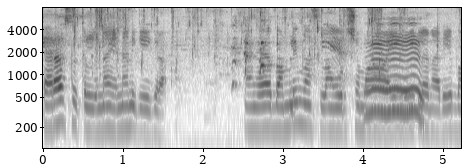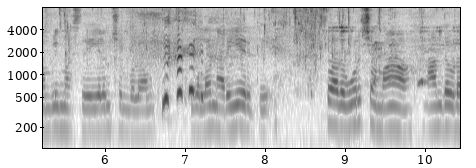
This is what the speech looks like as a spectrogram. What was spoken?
பெராசுக்கள்னா என்னன்னு கேட்குறா நாங்கள் பம்பளி மாஸ்லாம் உரிச்சோமா எங்கள் வீட்டில் நிறைய பம்பளி மாசு எலுமிச்சம்பழம் இதெல்லாம் நிறைய இருக்குது ஸோ அதை உரிச்சோமா அதோட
